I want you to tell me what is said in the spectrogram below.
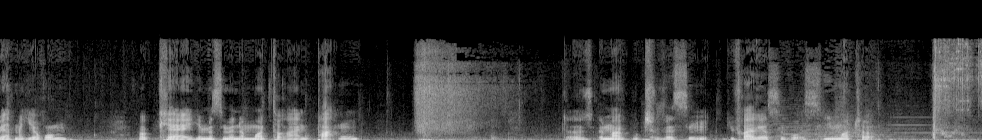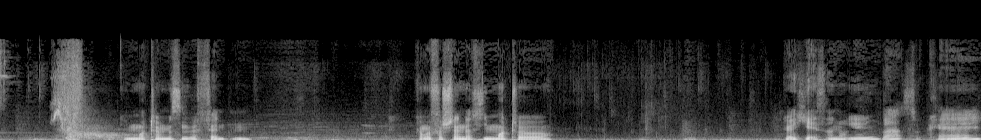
wir erstmal hier rum. Okay, hier müssen wir eine Motte reinpacken. Das ist immer gut zu wissen. Die Frage ist, wo ist die Motte? Die Motte müssen wir finden. Ich kann mir vorstellen, dass die Motte... Okay, hier ist auch noch irgendwas. Okay.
